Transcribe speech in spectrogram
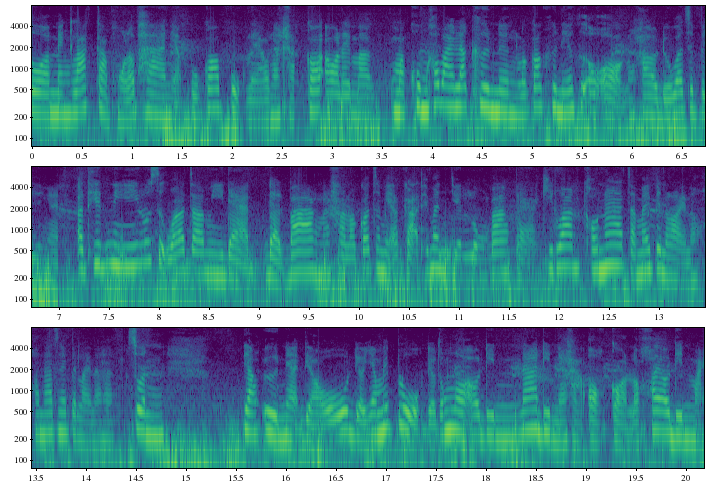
ตัวแมงลักกับโหระพาเนี่ยปุ๊กก็ปลูกแล้วนะคะ ก็เอาอะไรมามาคุมเข้าไว้ละคืนนึงแล้วก็คืนนี้ก็คือเอาออกนะคะดูว่าจะเป็นยังไง อาทิตย์นี้รู้สึกว่าจะมีแดดแดดบ้างนะคะแล้วก็จะมีอากาศที่มันเย็นลงบ้างแต่ คิดว่าเขาน่าจะไม่เป็นอะไรเนาะเขาน่าจะเป็นไรนะคะ ส่วนอย่างอื่นเนี่ยเดี๋ยวเดี๋ยวยังไม่ปลูกเดี๋ยวต้องรอเอาดินหน้าดินนะคะ ออกก่อนแล้วค่อยเอาดินใหม่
